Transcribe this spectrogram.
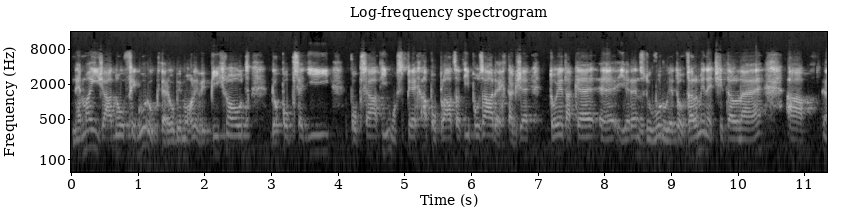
nemají žádnou figuru, kterou by mohli vypíchnout do popředí, popřát jí úspěch a poplácat jí po zádech. Takže to je také eh, jeden z důvodů. Je to velmi nečitelné a eh,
